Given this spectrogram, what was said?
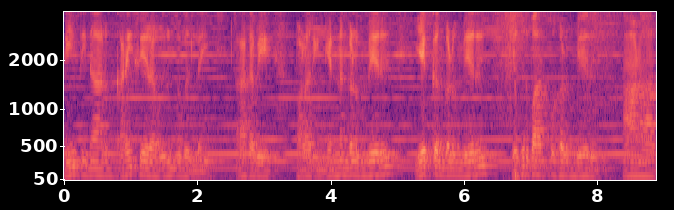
நீந்தினாலும் கரை சேர விரும்புவதில்லை. ஆகவே பலரின் எண்ணங்களும் வேறு ஏக்கங்களும் வேறு எதிர்பார்ப்புகளும் வேறு. ஆனால்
